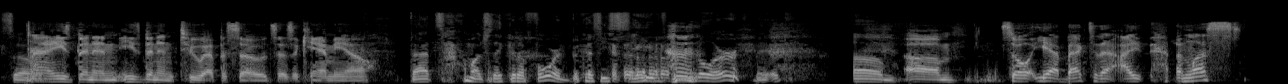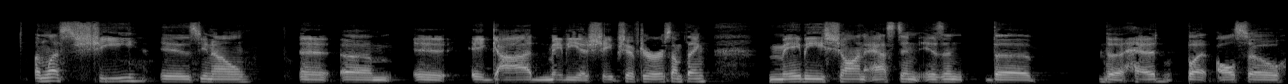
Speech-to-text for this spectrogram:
So Eh, he's been in he's been in two episodes as a cameo. That's how much they could afford because he saved Middle Earth, man. Um, Um, so yeah, back to that. I unless unless she is you know a, um, a, a god, maybe a shapeshifter or something. Maybe Sean Astin isn't the the head, but also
